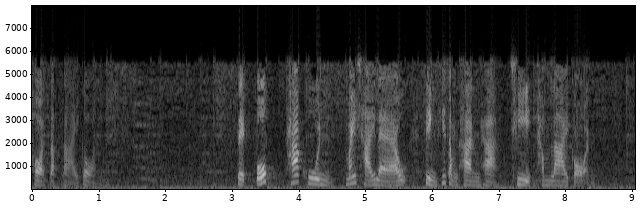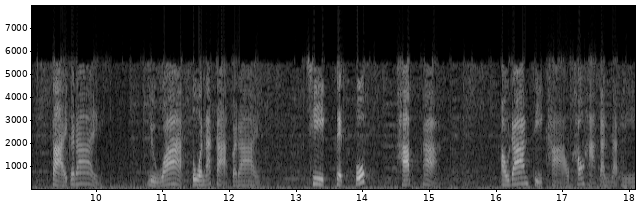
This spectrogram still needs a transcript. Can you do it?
ถอดจากสายก่อน เสร็จปุ๊บ ถ้าคุณไม่ใช้แล้ว สิ่งที่สำคัญค่ะ ฉีกทำลายก่อน สายก็ได้ หรือว่าตัวหน้ากากก็ได้ ฉีกเสร็จปุ๊บ พับค่ะ เอาด้านสีขาวเข้าหากันแบบนี้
